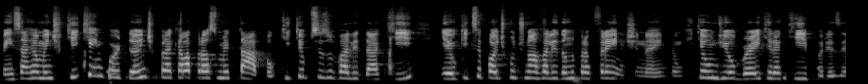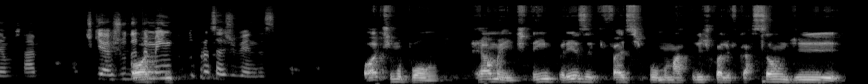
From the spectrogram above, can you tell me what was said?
pensar realmente o que, que é importante para aquela próxima etapa, o que, que eu preciso validar aqui, e aí o que, que você pode continuar validando para frente, né? Então, o que, que é um deal breaker aqui, por exemplo, sabe? Acho que ajuda Ótimo. também em todo o processo de vendas. Ótimo ponto realmente, tem empresa que faz tipo uma matriz de qualificação de.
